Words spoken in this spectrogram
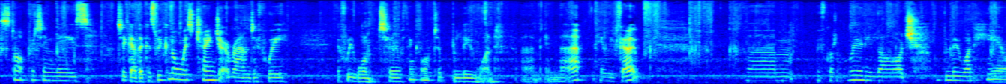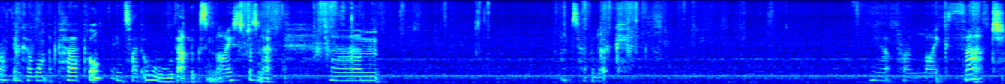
Start putting these together because we can always change it around if we if we want to. I think I want a blue one um, in there. Here we go um, we've got a really large blue one here. I think I want the purple inside. Oh, that looks nice, doesn't it? Um, let's have a look. Yep, I like that.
